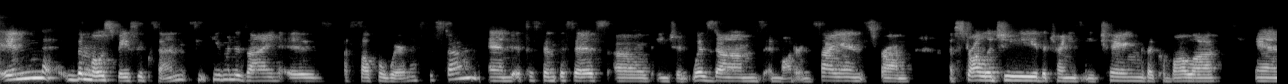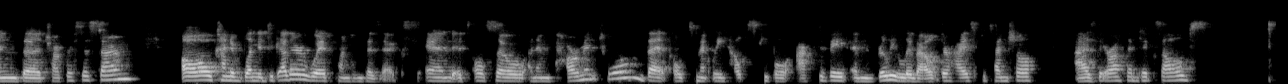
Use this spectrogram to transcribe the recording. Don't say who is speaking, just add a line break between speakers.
in the most basic sense, human design is a self awareness system, and it's a synthesis of ancient wisdoms and modern science from astrology, the Chinese I Ching, the Kabbalah, and the chakra system, all kind of blended together with quantum physics. And it's also an empowerment tool that ultimately helps people activate and really live out their highest potential as their authentic selves.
